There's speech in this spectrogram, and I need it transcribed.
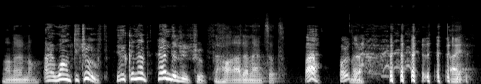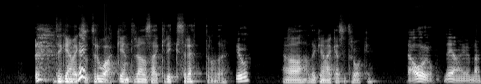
Vad handlar den om? I want the truth. You cannot handle the truth. Jaha, nej, den har jag inte sett. Va? Har du inte det? Nej. Jag tycker den verkar så tråkig. Är inte den så här krigsrätten där? Jo. Ja, jag tycker den verkar så tråkig. Ja, jo, det är han ju. Men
